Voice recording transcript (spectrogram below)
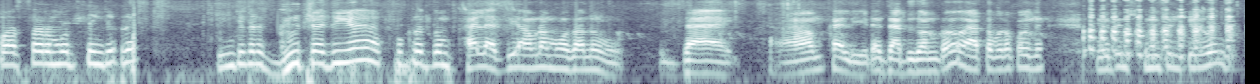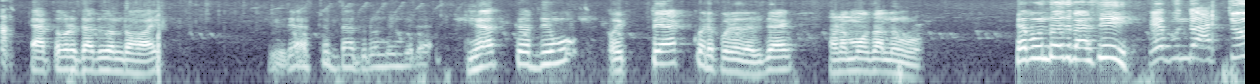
পাশার মধ্যে তিনটে করে তিনটে করে ঘুচা দিয়ে পুকুরে একদম ফেলা দিয়ে আমরা মজা নেব। যাই আম খালি। এটা জাদুদণ্ড। এত বড় করে কোনোদিন শুনেছেন কেউ? এত বড় জাদুদণ্ড হয়। এটা একটা জাদুদণ্ড যেটা হ্যাঁ করে দিব ওই প্যাক করে পড়ে যাবে। দেখ আমরা মজা নেব এ বন্ধু এই যে বাসি। এ বন্ধু আচ্ছু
